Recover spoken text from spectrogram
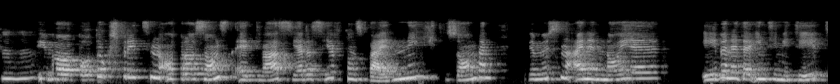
mhm. über Botox-Spritzen oder sonst etwas. Ja, das hilft uns beiden nicht, sondern wir müssen eine neue Ebene der Intimität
